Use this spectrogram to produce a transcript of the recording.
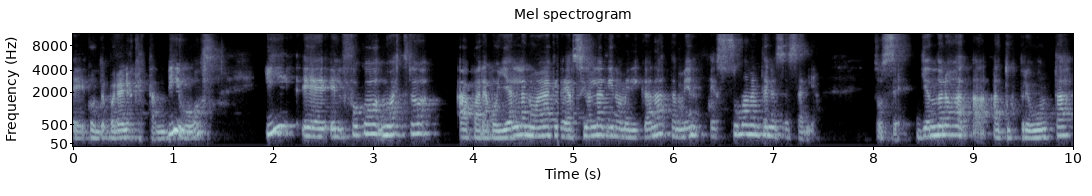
eh, contemporáneos que están vivos y eh, el foco nuestro para apoyar la nueva creación latinoamericana también es sumamente necesaria. Entonces, yéndonos a, tus preguntas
